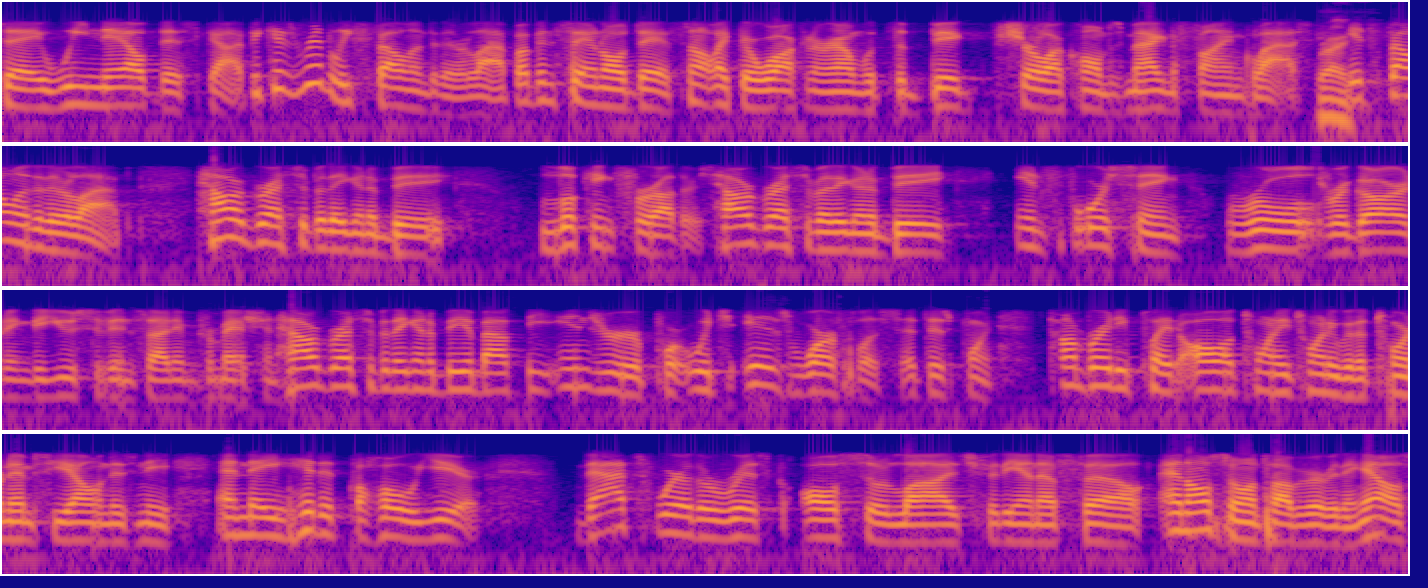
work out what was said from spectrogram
say, we nailed this guy. Because Ridley fell into their lap. I've been saying all day, it's not like they're walking around with the big Sherlock Holmes magnifying glass. Right. It fell into their lap. How aggressive are they going to be looking for others? How aggressive are they going to be enforcing rules regarding the use of inside information? How aggressive are they going to be about the injury report, which is worthless at this point? Tom Brady played all of 2020 with a torn MCL in his knee, and they hit it the whole year. That's where the risk also lies for the NFL. And also, on top of everything else,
